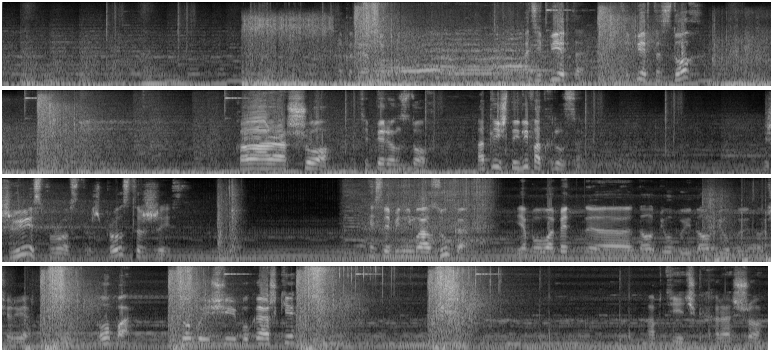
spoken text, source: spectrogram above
Ну-ка, говнюк. А теперь-то? Теперь-то сдох? Хорошо. Теперь он сдох. Отличный лиф открылся. Жесть просто. Просто жесть. Если бы не базука, я бы его опять э, долбил бы и долбил бы этого червя. Опа. Топающие букашки. Аптечка, хорошо.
